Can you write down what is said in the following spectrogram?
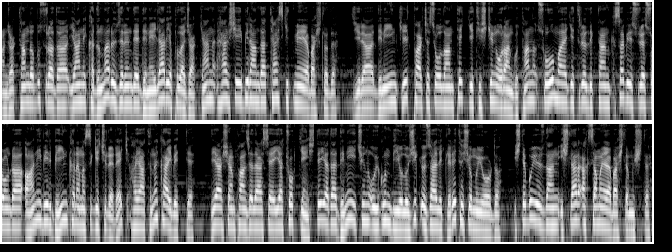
Ancak tam da bu sırada yani kadınlar üzerinde deneyler yapılacakken her şey bir anda ters gitmeye başladı. Zira deneyin kilit parçası olan tek yetişkin orangutan soğumaya getirildikten kısa bir süre sonra ani bir beyin kanaması geçirerek hayatını kaybetti. Diğer şempanzelerse ya çok gençti ya da deney için uygun biyolojik özellikleri taşımıyordu. İşte bu yüzden işler aksamaya başlamıştı.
